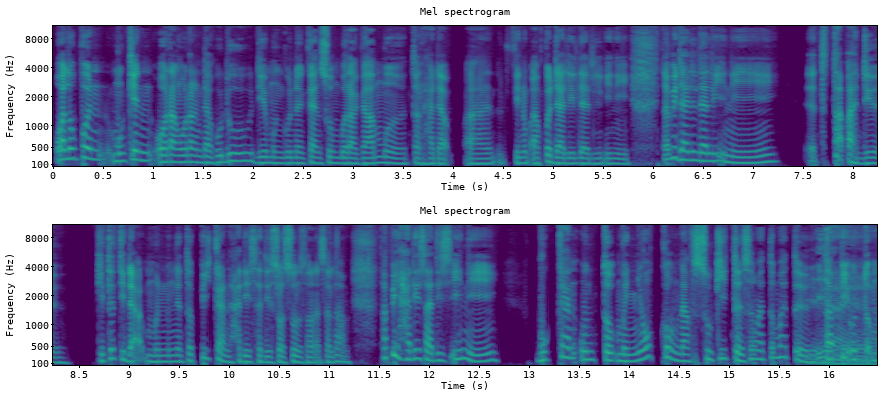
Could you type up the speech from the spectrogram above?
walaupun mungkin orang-orang dahulu dia menggunakan sumber agama terhadap uh, film apa dalil-dalil ini tapi dalil-dalil ini eh, tetap ada kita tidak mengetepikan hadis-hadis Rasul SAW tapi hadis-hadis ini bukan untuk menyokong nafsu kita semata-mata Ya, tapi ya, untuk ya.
